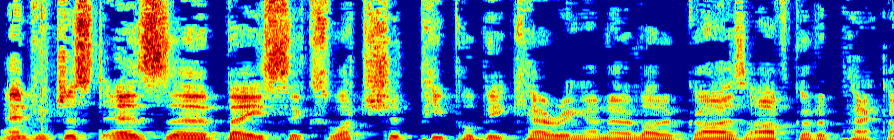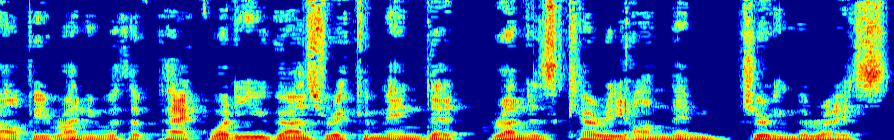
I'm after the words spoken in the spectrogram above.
Andrew, just as uh, basics, what should people be carrying? I know a lot of guys, I've got a pack, I'll be running with a pack. What do you guys recommend that runners carry on them during the race?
